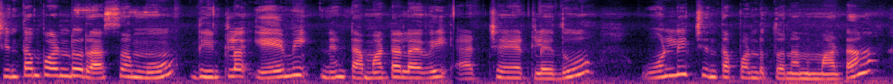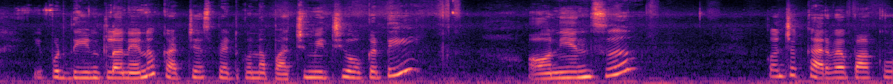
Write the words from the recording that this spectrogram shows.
చింతపండు రసము దీంట్లో ఏమి నేను టమాటాలు అవి యాడ్ చేయట్లేదు. ఓన్లీ చింతపండుతోనమాట ఇప్పుడు దీంట్లో నేను కట్ చేసి పెట్టుకున్న పచ్చిమిర్చి ఒకటి ఆనియన్స్ కొంచెం కరివేపాకు.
